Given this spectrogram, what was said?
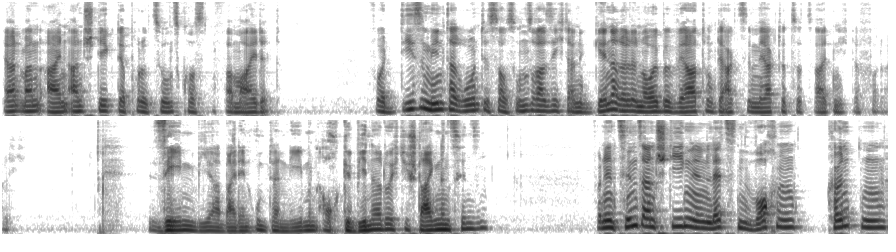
während man einen Anstieg der Produktionskosten vermeidet. Vor diesem Hintergrund ist aus unserer Sicht eine generelle Neubewertung der Aktienmärkte zurzeit nicht erforderlich. Sehen wir bei den Unternehmen auch Gewinner durch die steigenden Zinsen? Von den Zinsanstiegen in den letzten Wochen könnten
